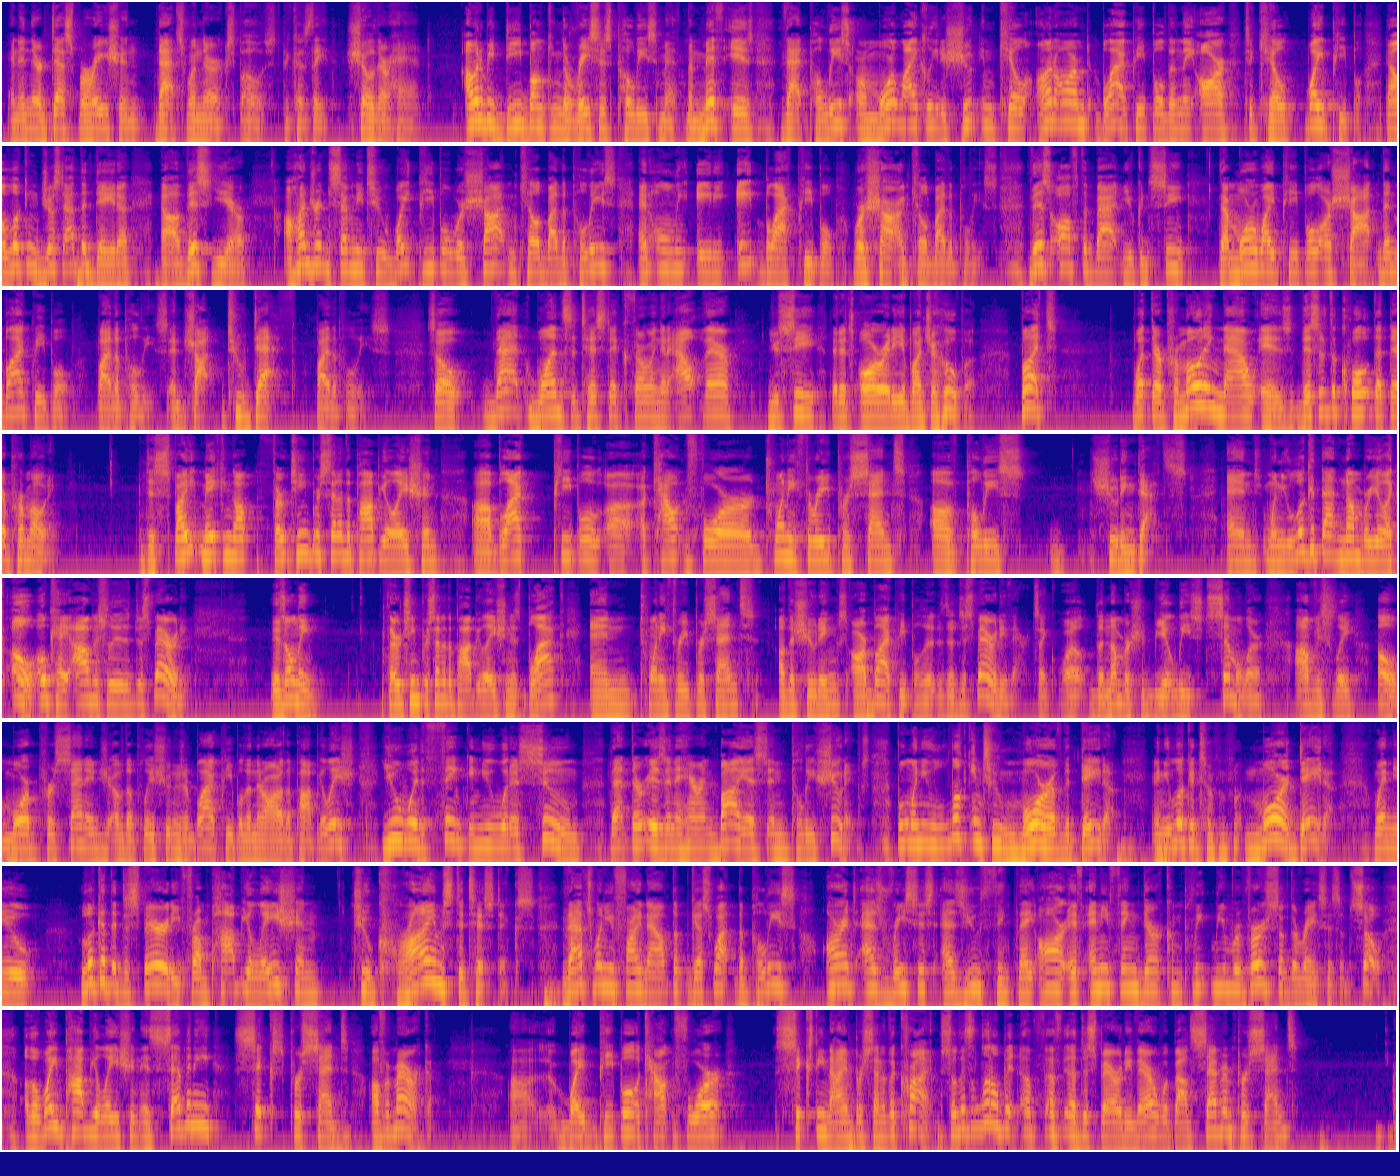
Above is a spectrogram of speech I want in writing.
And in their desperation, that's when they're exposed because they show their hand. I'm going to be debunking the racist police myth. The myth is that police are more likely to shoot and kill unarmed black people than they are to kill white people. Now, looking just at the data, uh, this year, 172 white people were shot and killed by the police, and only 88 black people were shot and killed by the police. This off the bat, you can see that more white people are shot than black people by the police and shot to death by the police. So that one statistic, throwing it out there, you see that it's already a bunch of hoopa. But what they're promoting now is this is the quote that they're promoting. Despite making up 13% of the population, uh, black people uh, account for 23% of police shooting deaths. And when you look at that number, you're like, oh, okay, obviously there's a disparity. There's only 13% of the population is black, and 23% of the shootings are black people. There's a disparity there. It's like, well, the number should be at least similar. Obviously, oh, more percentage of the police shootings are black people than there are of the population. You would think and you would assume that there is an inherent bias in police shootings. But when you look into more of the data, and you look into more data, when you look at the disparity from population to crime statistics, that's when you find out that, guess what? The police aren't as racist as you think they are. If anything, they're completely reverse of the racism. So, the white population is 76% of America. Uh, white people account for 69% of the crime. So, there's a little bit of, of a disparity there, about 7%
